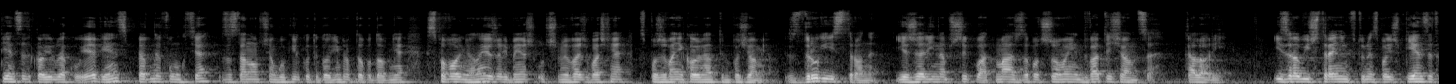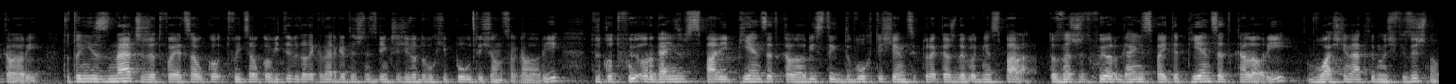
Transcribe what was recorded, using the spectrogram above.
500 kalorii brakuje, więc pewne funkcje zostaną w ciągu kilku tygodni prawdopodobnie spowolnione, jeżeli będziesz utrzymywać właśnie spożywanie kalorii na tym poziomie. Z drugiej strony, jeżeli na przykład masz zapotrzebowanie 2000 kalorii, i zrobisz trening, w którym spalisz 500 kalorii, to to nie znaczy, że twoje całko, twój całkowity wydatek energetyczny zwiększy się do 2500 kalorii, tylko twój organizm spali 500 kalorii z tych 2000, które każdego dnia spala. To znaczy, że twój organizm spali te 500 kalorii właśnie na aktywność fizyczną,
